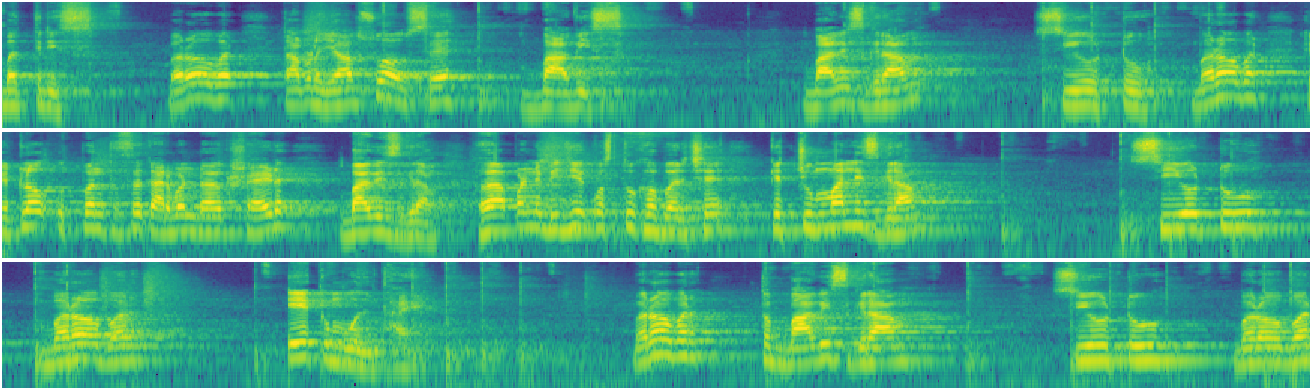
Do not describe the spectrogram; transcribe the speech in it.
બત્રીસ. બરાબર? તો આપણો જવાબ શું આવશે? બાવીસ. બાવીસ ગ્રામ સીઓ ટુ. બરાબર? કેટલો ઉત્પન્ન થશે કાર્બન ડાયોક્સાઇડ? બાવીસ ગ્રામ. હવે આપણને બીજી એક વસ્તુ ખબર છે કે ચુમ્માલીસ ગ્રામ સીઓ ટુ બરાબર એક મોલ થાય. બરાબર? તો બાવીસ ગ્રામ સીઓ ટુ બરાબર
